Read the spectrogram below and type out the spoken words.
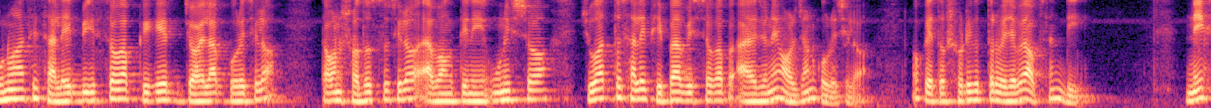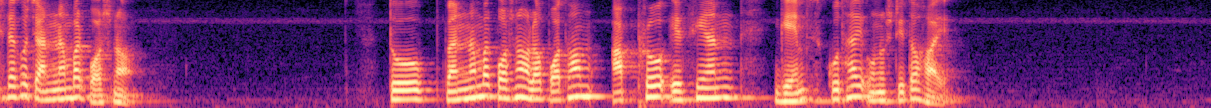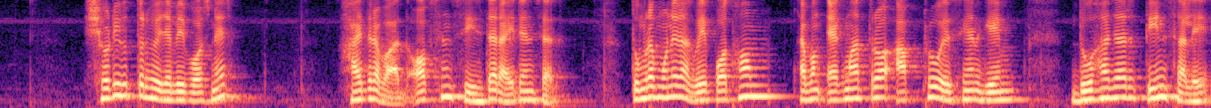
উনআশি সালে বিশ্বকাপ ক্রিকেট জয়লাভ করেছিল। তখন সদস্য ছিল এবং তিনি উনিশশো চুয়াত্তর সালে ফিফা বিশ্বকাপ আয়োজনে অর্জন করেছিল। ওকে, তো সঠিক উত্তর হয়ে যাবে অপশান ডি। নেক্সট দেখো চার নাম্বার প্রশ্ন। তো চার নাম্বার প্রশ্ন হলো, প্রথম আফ্রো এশিয়ান গেমস কোথায় অনুষ্ঠিত হয়? সঠিক উত্তর হয়ে যাবে এই প্রশ্নের। Hyderabad. Option C is the right answer. তোমরা মনে রাখবে, প্রথম এবং একমাত্র আফ্রো এশিয়ান গেম দু হাজার তিন সালে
